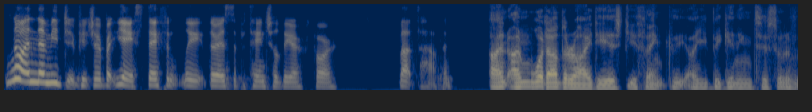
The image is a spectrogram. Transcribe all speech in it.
not in the immediate future, but yes, definitely there is the potential there for that to happen. And, and what other ideas do you think are you beginning to sort of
